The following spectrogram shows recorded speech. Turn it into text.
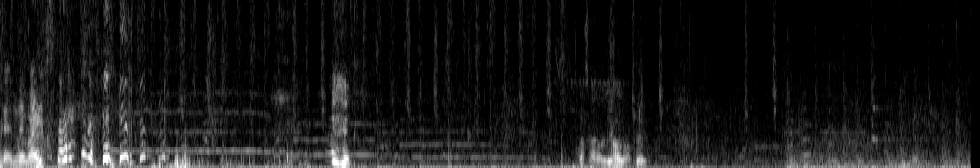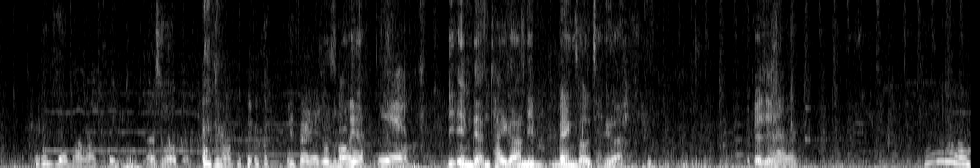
Got the right stuff. That's all. You hold up, babe. They're not watching. That's not okay. That's not okay. You tell you, what's not here? Yeah. The Indian tiger and the Bengal tiger. Look at it. Ooh.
